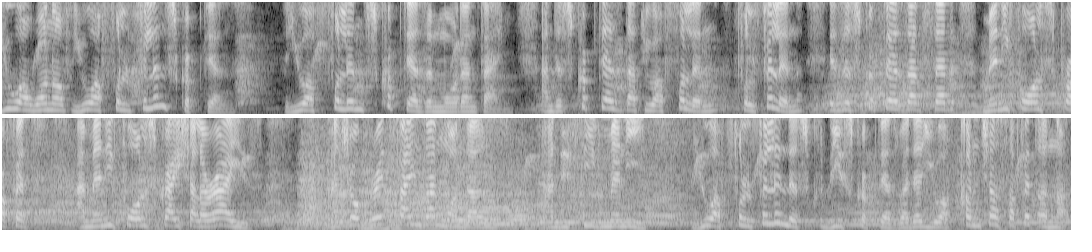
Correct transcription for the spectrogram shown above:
you are one of, you are fulfilling scriptures you are fulfilling scriptures in modern time. And the scriptures that you are fulfilling fulfilling is the scriptures that said many false prophets and many false christ shall arise and show great signs and wonders and deceive many. You are fulfilling this, these scriptures whether you are conscious of it or not.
